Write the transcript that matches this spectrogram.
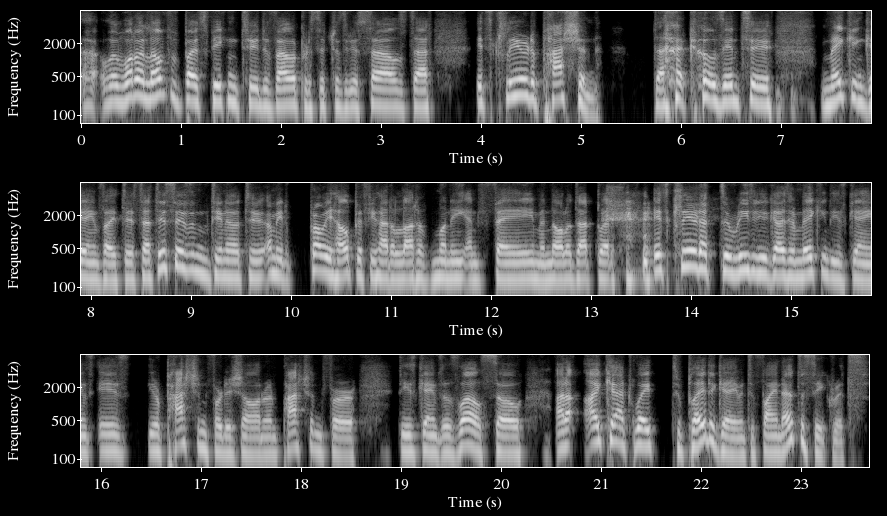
uh, what I love about speaking to developers such as yourselves that it's clear the passion that goes into making games like this that this isn't you know to i mean probably help if you had a lot of money and fame and all of that but it's clear that the reason you guys are making these games is your passion for the genre and passion for these games as well. So and i can't wait to play the game and to find out the secrets.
